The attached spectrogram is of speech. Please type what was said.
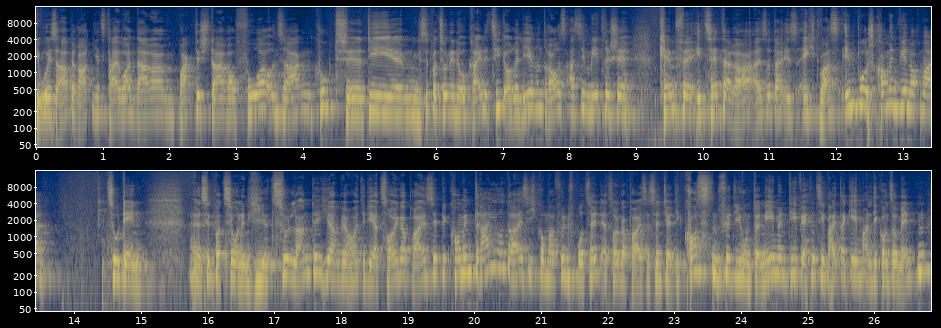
die USA beraten jetzt Taiwan daran, praktisch darauf vor und sagen, guckt, äh, die ähm, Situation in der Ukraine zieht eure Lehren draus, asymmetrische Kämpfe etc. Also da ist echt was im Busch. Kommen wir nochmal zu den äh, Situationen hierzulande. Hier haben wir heute die Erzeugerpreise bekommen. 33,5 Prozent Erzeugerpreise sind ja die Kosten für die Unternehmen. Die werden sie weitergeben an die Konsumenten.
